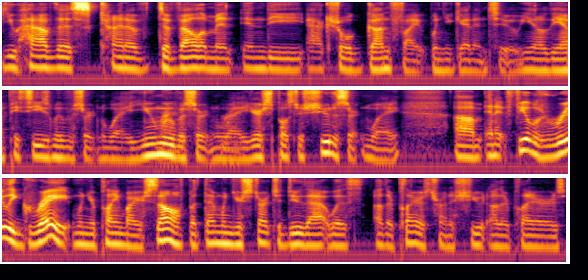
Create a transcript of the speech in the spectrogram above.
you have this kind of development in the actual gunfight when you get into you know the npcs move a certain way you move a certain way you're supposed to shoot a certain way um, and it feels really great when you're playing by yourself but then when you start to do that with other players trying to shoot other players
